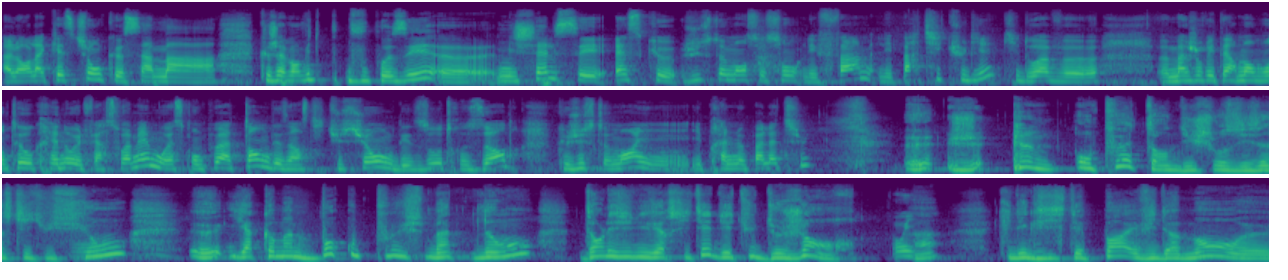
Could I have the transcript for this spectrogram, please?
Alors la question que j'avais envie de vous poser, euh, Michel, c'est est-ce que justement ce sont les femmes, les particuliers qui doivent euh, majoritairement monter au créneau et le faire soi-même, ou est-ce qu'on peut attendre des institutions ou des autres ordres que justement ils prennent le pas là-dessus? Euh, je- on peut attendre des choses des institutions. Euh, Il y a quand même beaucoup plus maintenant dans les universités d'études de genre. Oui. hein, qui n'existaient pas, évidemment, euh,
